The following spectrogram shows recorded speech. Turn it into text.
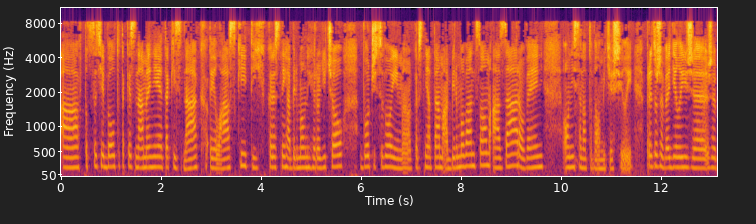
A v podstate bol to také znamenie, taký znak tej lásky tých krstných a birmovných rodičov voči svojim krstňatám a birmovancom a zároveň oni sa na to veľmi tešili, pretože vedeli, že, že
